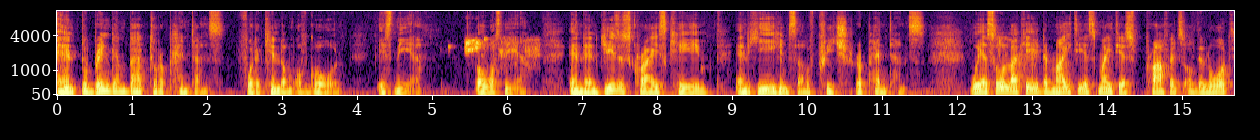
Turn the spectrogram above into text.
and to bring them back to repentance for the kingdom of God is near or was near. And then Jesus Christ came and he himself preached repentance. We are so lucky, the mightiest, mightiest prophets of the Lord,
